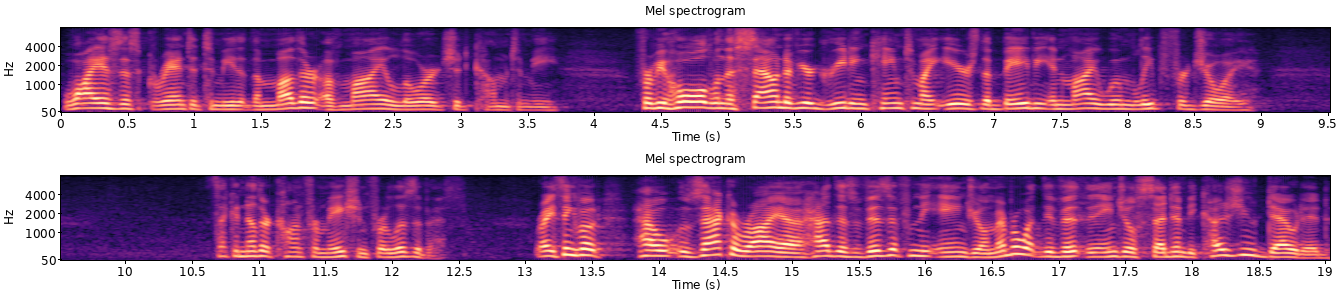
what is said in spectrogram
Why is this granted to me that the mother of my Lord should come to me? For behold, when the sound of your greeting came to my ears, the baby in my womb leaped for joy. It's like another confirmation for Elizabeth. Right? Think about how Zechariah had this visit from the angel. Remember what the, the angel said to him? Because you doubted,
